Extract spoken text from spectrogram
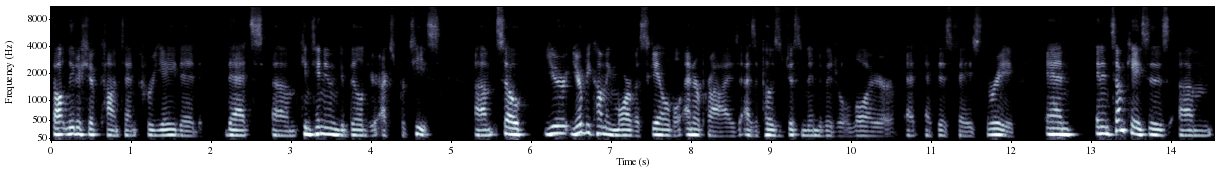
Thought leadership content created that's um, continuing to build your expertise. Um, so you're you're becoming more of a scalable enterprise as opposed to just an individual lawyer at, at this phase three. And and in some cases, um,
